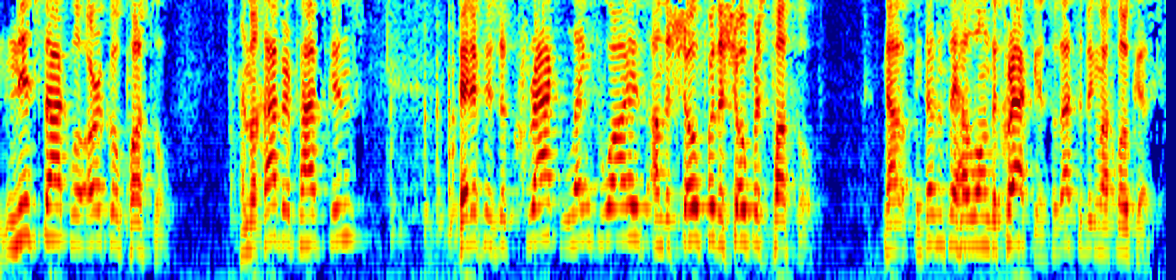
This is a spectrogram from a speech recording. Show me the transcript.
Nistak la'arko pasul. And Mechaber Paskins, that if there's a crack lengthwise on the shofar, the shofar's pasul. Now, he doesn't say how long the crack is, so that's a big machlokas.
